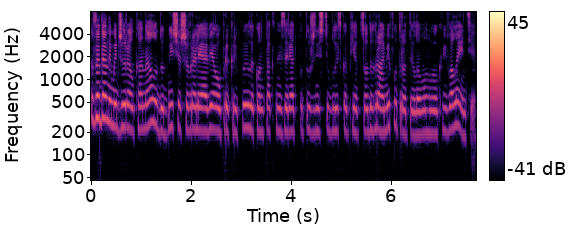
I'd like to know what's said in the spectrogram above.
За даними джерел каналу, до днища Шевроле Авіао прикріпили контактний заряд потужністю близько 500 грамів у тротиловому еквіваленті.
